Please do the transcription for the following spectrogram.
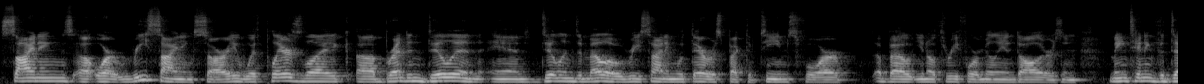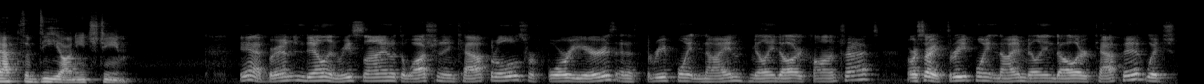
signings uh, or re-signings, sorry, with players like uh, Brenden Dillon and Dylan DeMelo re-signing with their respective teams for about you know three four million dollars and maintaining the depth of D on each team. Yeah, Brenden Dillon re signed with the Washington Capitals for four years at a $3.9 million contract. Or, sorry, $3.9 million cap hit, which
